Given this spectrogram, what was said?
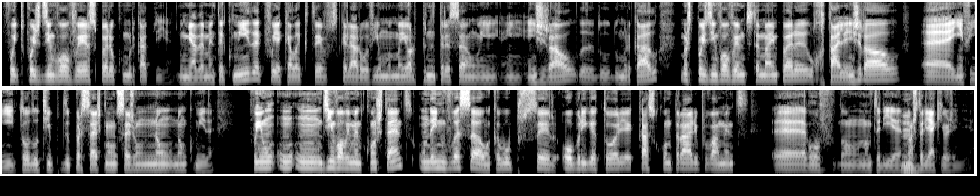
foi depois desenvolver-se para o que o mercado pedia, nomeadamente a comida, que foi aquela que teve, se calhar, ou havia uma maior penetração em, em, em geral de, do, do, mercado, mas depois desenvolvemos também para o retalho em geral, uh, enfim, e todo o tipo de parceiros que não sejam não, não comida. Foi um, um, um, desenvolvimento constante, onde a inovação acabou por ser obrigatória, caso contrário, provavelmente uh, a Globo não, não, teria, hum. não estaria aqui hoje em dia.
